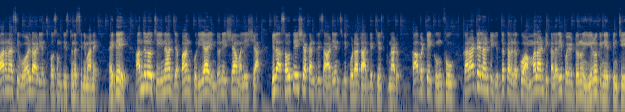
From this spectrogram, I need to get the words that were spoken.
వారణాసి వరల్డ్ ఆడియన్స్ కోసం తీస్తున్న సినిమానే. అయితే అందులో China Japan Korea Indonesia Malaysia ఇలా సౌత్ ఏషియా కంట్రీస్ ఆడియన్స్ని కూడా టార్గెట్ చేసుకున్నాడు. కాబట్టి కుంఫు కరాటే లాంటి యుద్ధ కళలకు అమ్మ లాంటి కలరీ పయుట్టును హీరోకి నేర్పించి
